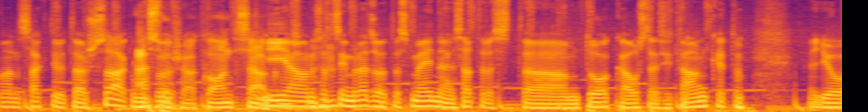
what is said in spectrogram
manas aktivitāšu sākums. Esošā konta sākums. Jā, un es mhm. acīm redzot, es mēģināju atrast um, to, kā uztaisīt anketu, jo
